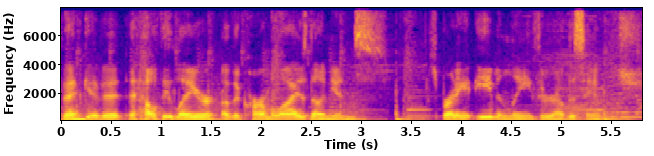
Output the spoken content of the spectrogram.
Then give it a healthy layer of the caramelized onions, spreading it evenly throughout the sandwich.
